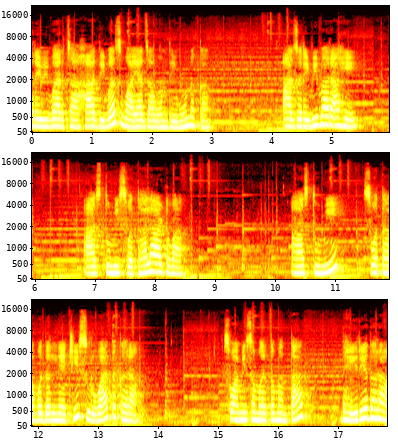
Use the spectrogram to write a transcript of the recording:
रविवारचा हा दिवस वाया जाऊन देऊ नका. आज रविवार आहे. आज तुम्ही स्वतःला आठवा. आज तुम्ही स्वतः बदलण्याची सुरुवात करा. स्वामी समर्थ म्हणतात धैर्य धरा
